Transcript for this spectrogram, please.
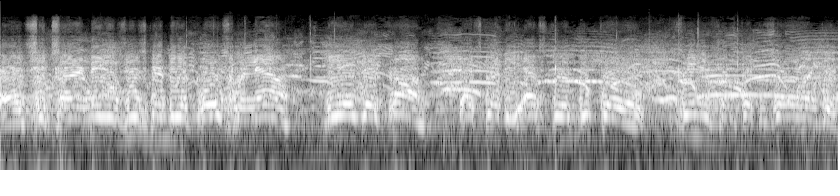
At 600 meters, this is going to be a close one now. Here they come. That's going to be Esther Bucco, senior from Texas Arlington,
